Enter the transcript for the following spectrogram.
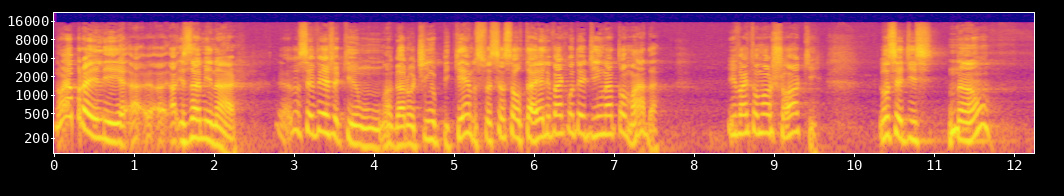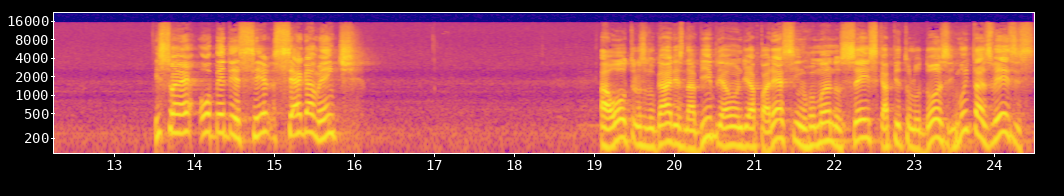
Não é para ele examinar. Você veja que um, garotinho pequeno, se você soltar ele, vai com o dedinho na tomada e vai tomar o choque. Você diz, não, isso é obedecer cegamente. Há outros lugares na Bíblia onde aparece em Romanos 6, capítulo 12, muitas vezes,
